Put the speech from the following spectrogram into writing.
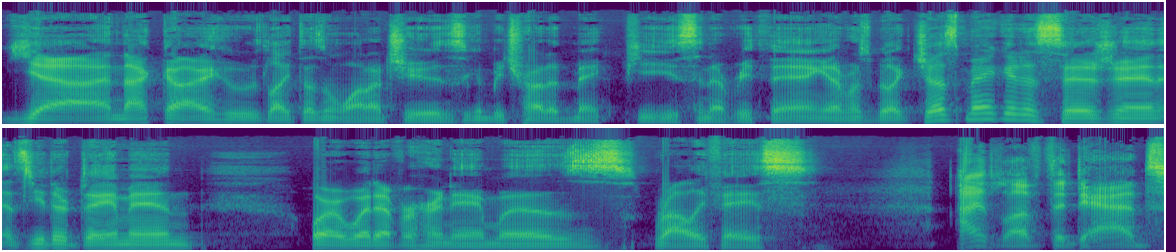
Yeah, and that guy who like doesn't want to choose is gonna be trying to make peace and everything. Everyone's gonna be like, just make a decision. It's either Damon or whatever her name was, Raleigh Face. I love the dads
